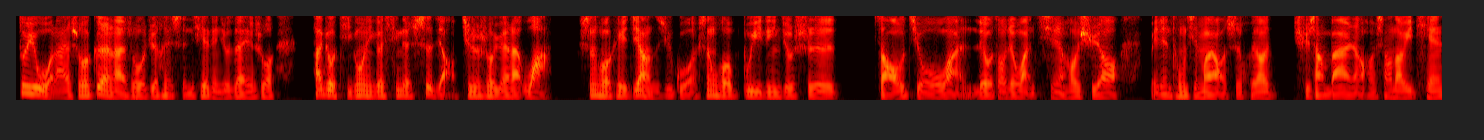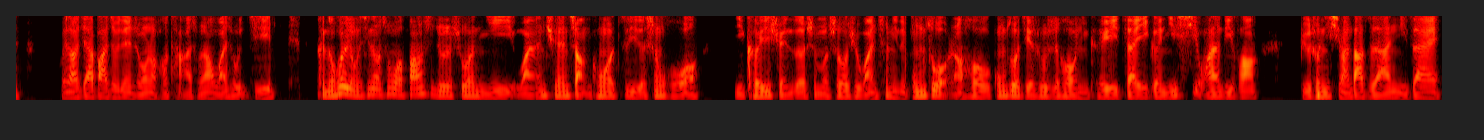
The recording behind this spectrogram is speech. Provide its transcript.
对于我来说，个人来说，我觉得很神奇的点就在于说，他给我提供一个新的视角，就是说，原来哇，生活可以这样子去过，生活不一定就是早九晚六，早九晚七，然后需要每天通勤半小时，回到去上班，然后上到一天，回到家八九点钟，然后躺在手上玩手机，可能会有一种新的生活方式，就是说你完全掌控了自己的生活，你可以选择什么时候去完成你的工作，然后工作结束之后，你可以在一个你喜欢的地方，比如说你喜欢大自然，你在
